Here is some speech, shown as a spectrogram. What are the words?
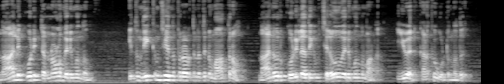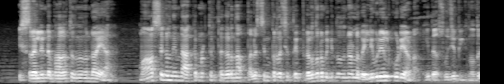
നാല് കോടി ടണ്ണോളം വരുമെന്നും ഇത് നീക്കം ചെയ്യുന്ന പ്രവർത്തനത്തിന് മാത്രം നാനൂറ് കോടിയിലധികം ചെലവ് വരുമെന്നുമാണ് യു എൻ കണക്കുകൂട്ടുന്നത്. ഇസ്രായേലിന്റെ ഭാഗത്തു നിന്നുണ്ടായ മാസങ്ങൾ നീണ്ട ആക്രമണത്തിൽ തകർന്ന പലസ്തീൻ പ്രദേശത്തെ പുനർനിർമ്മിക്കുന്നതിനുള്ള വെല്ലുവിളികൾ കൂടിയാണ് ഇത് സൂചിപ്പിക്കുന്നത്.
